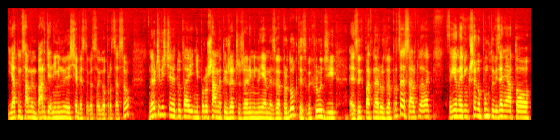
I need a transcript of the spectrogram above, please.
ja tym samym bardziej eliminuję siebie z tego całego procesu. No i oczywiście tutaj nie poruszamy tych rzeczy, że eliminujemy złe produkty, złych ludzi, e, złych partnerów, złe procesy, ale tutaj tak, z takiego największego punktu widzenia to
